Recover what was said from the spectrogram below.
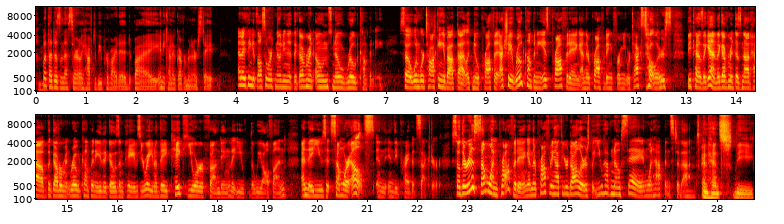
mm-hmm. but that doesn't necessarily have to be provided by any kind of government or state. And I think it's also worth noting that the government owns no road company. So when we're talking about that, like no profit, actually a road company is profiting and they're profiting from your tax dollars because again, the government does not have the government road company that goes and paves your way. You know, they take your funding that you that we all fund and they use it somewhere else in in the private sector. So there is someone profiting and they're profiting off your dollars, but you have no say in what happens to that. And hence the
